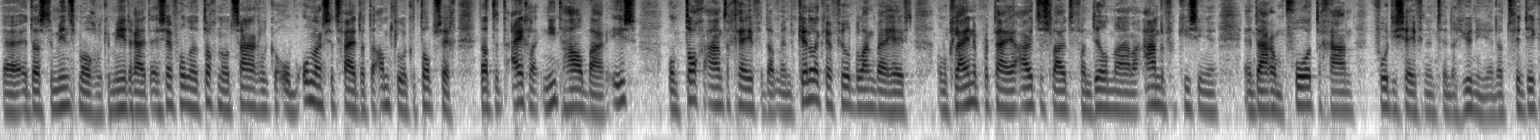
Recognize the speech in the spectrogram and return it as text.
dat is de minst mogelijke meerderheid. En zij vonden het toch noodzakelijk om, ondanks het feit dat de ambtelijke top zegt... dat het eigenlijk niet haalbaar is, om toch aan te geven... dat men kennelijk er veel belang bij heeft... om kleine partijen uit te sluiten van deelname aan de verkiezingen... en daarom voor te gaan voor die 27 juni. En dat vind ik,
